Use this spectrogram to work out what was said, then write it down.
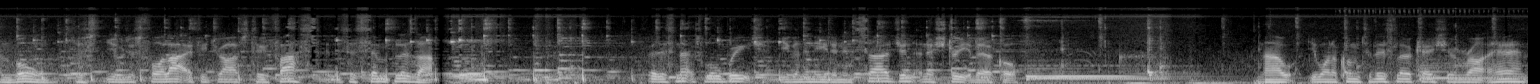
And boom, just you'll just fall out if he drives too fast. It's as simple as that. For this next wall breach, you're going to need an insurgent and a street vehicle. Now you want to come to this location right here.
